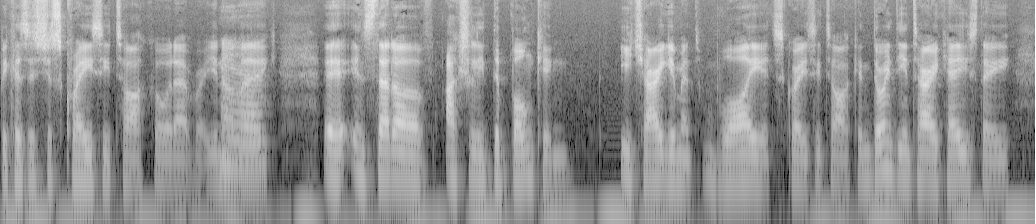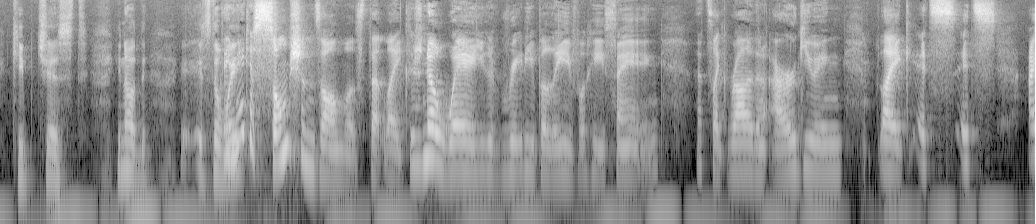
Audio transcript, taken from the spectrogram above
because it's just crazy talk or whatever you know Yeah. like uh, instead of actually debunking each argument why it's crazy talk and during the entire case they keep just you know it's the way. they way made assumptions almost that like there's no way you could really believe what he's saying that's like rather than arguing like it's it's i,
